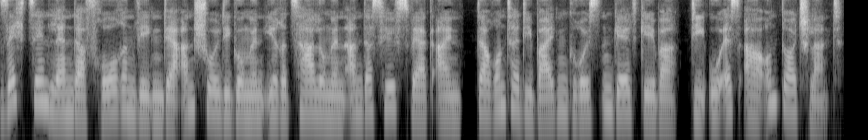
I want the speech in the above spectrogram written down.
16 Länder froren wegen der Anschuldigungen ihre Zahlungen an das Hilfswerk ein, darunter die beiden größten Geldgeber, die USA und Deutschland.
